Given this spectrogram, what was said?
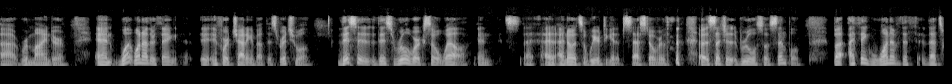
uh, reminder. And one one other thing, if we're chatting about this ritual, this is this rule works so well, and it's I, I know it's weird to get obsessed over uh, such a rule so simple, but I think one of the th- that's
